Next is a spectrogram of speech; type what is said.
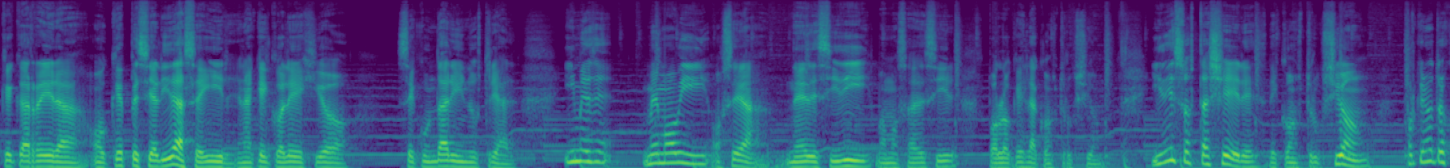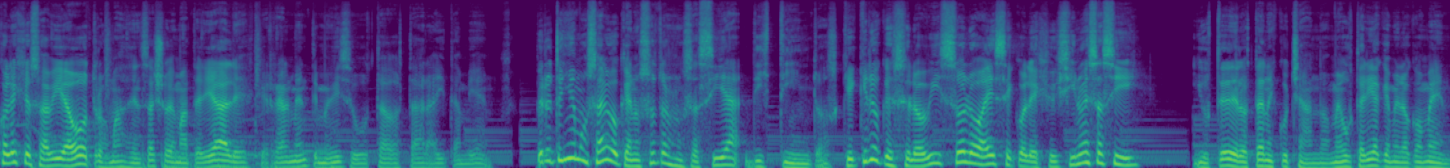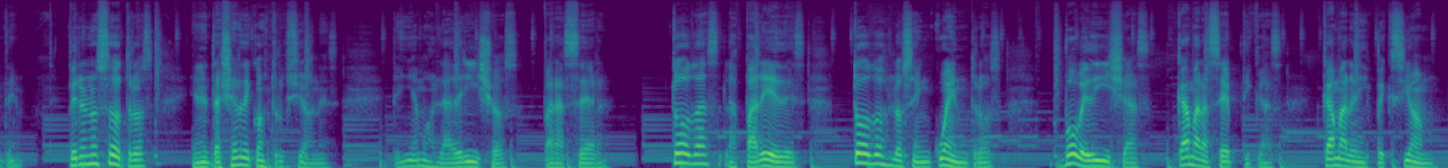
qué carrera o qué especialidad seguir en aquel colegio secundario industrial. Y me, me moví, o sea, me decidí, vamos a decir, por lo que es la construcción. Y de esos talleres de construcción, porque en otros colegios había otros más de ensayo de materiales que realmente me hubiese gustado estar ahí también. Pero teníamos algo que a nosotros nos hacía distintos, que creo que se lo vi solo a ese colegio. Y si no es así, y ustedes lo están escuchando, me gustaría que me lo comenten. Pero nosotros, en el taller de construcciones, teníamos ladrillos para hacer todas las paredes, todos los encuentros, bovedillas, cámaras sépticas, cámara de inspección,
